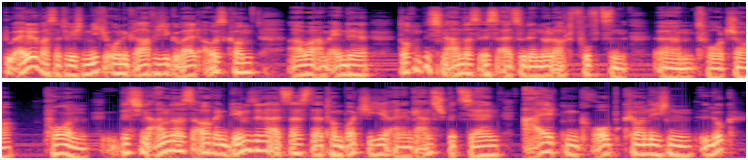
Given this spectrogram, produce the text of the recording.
Duell, was natürlich nicht ohne grafische Gewalt auskommt, aber am Ende doch ein bisschen anders ist als so der 0815 ähm, Torture Porn. Ein bisschen anders auch in dem Sinne, als dass der Tom Bocci hier einen ganz speziellen, alten, grobkörnigen Look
